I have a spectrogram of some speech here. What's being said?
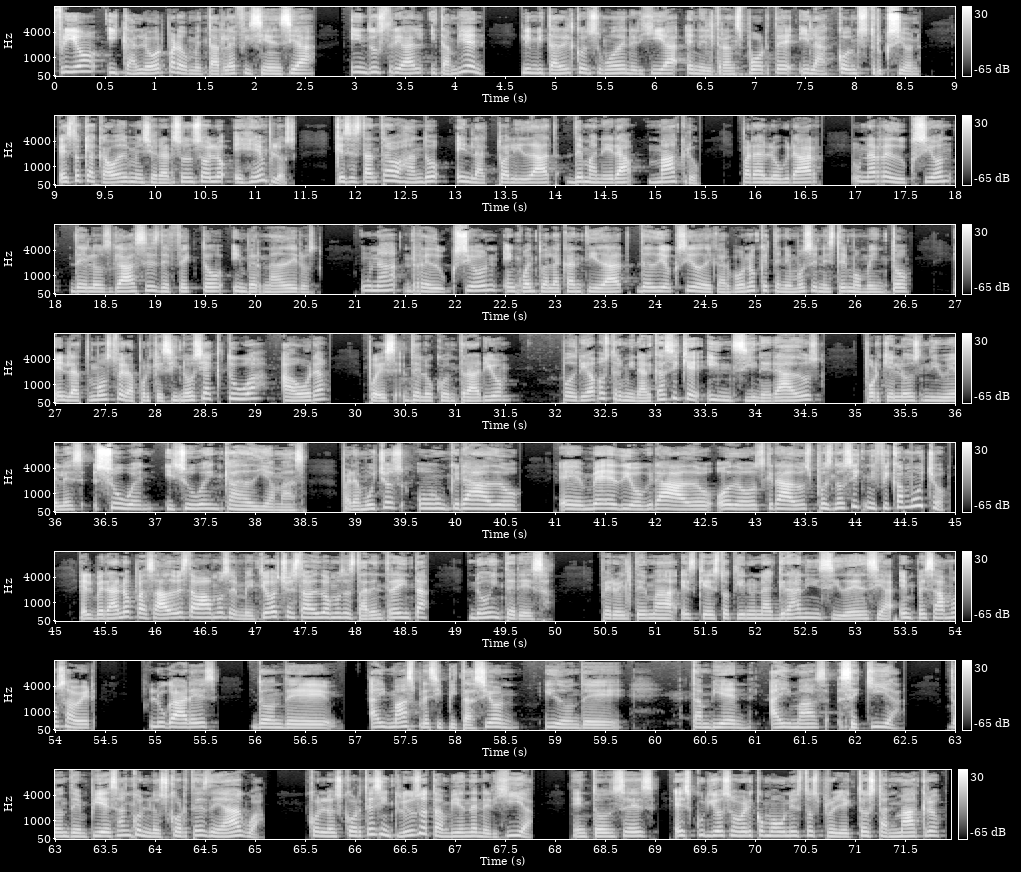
frío y calor para aumentar la eficiencia industrial y también limitar el consumo de energía en el transporte y la construcción. Esto que acabo de mencionar son solo ejemplos, que se están trabajando en la actualidad de manera macro para lograr una reducción de los gases de efecto invernaderos, una reducción en cuanto a la cantidad de dióxido de carbono que tenemos en este momento en la atmósfera, porque si no se actúa ahora, pues de lo contrario, podríamos terminar casi que incinerados porque los niveles suben y suben cada día más. Para muchos un grado, eh, medio grado o dos grados, pues no significa mucho. El verano pasado estábamos en 28, esta vez vamos a estar en 30, no interesa. Pero el tema es que esto tiene una gran incidencia. Empezamos a ver lugares donde hay más precipitación y donde también hay más sequía, donde empiezan con los cortes de agua, con los cortes incluso también de energía, entonces, es curioso ver cómo aún estos proyectos tan macro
